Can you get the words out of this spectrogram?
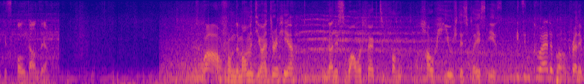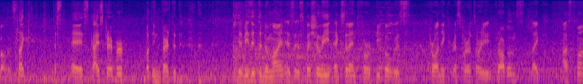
it is cold down there. Wow, from the moment you enter here, you got this wow effect from how huge this place is. It's incredible. Incredible. It's like a, a skyscraper, but inverted. the visit to the mine is especially excellent for people with chronic respiratory problems like asthma,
